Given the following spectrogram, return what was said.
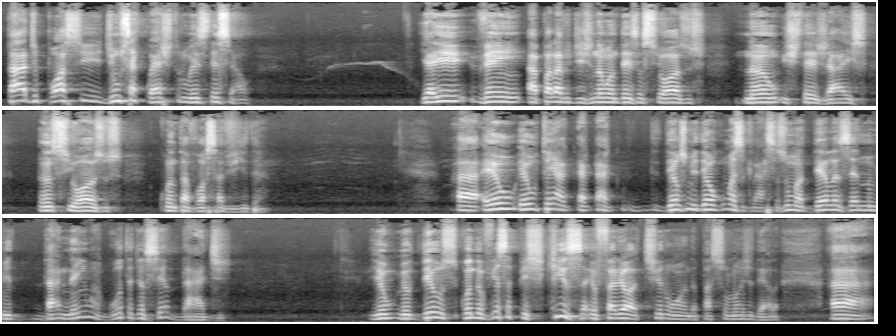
está de posse de um sequestro existencial. E aí vem a palavra diz: Não andeis ansiosos, não estejais ansiosos quanto à vossa vida. Ah, eu, eu tenho. A, a, a, Deus me deu algumas graças. Uma delas é não me dar nem uma gota de ansiedade. E eu, meu Deus, quando eu vi essa pesquisa, eu falei, ó, tiro onda, passo longe dela. Ah,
